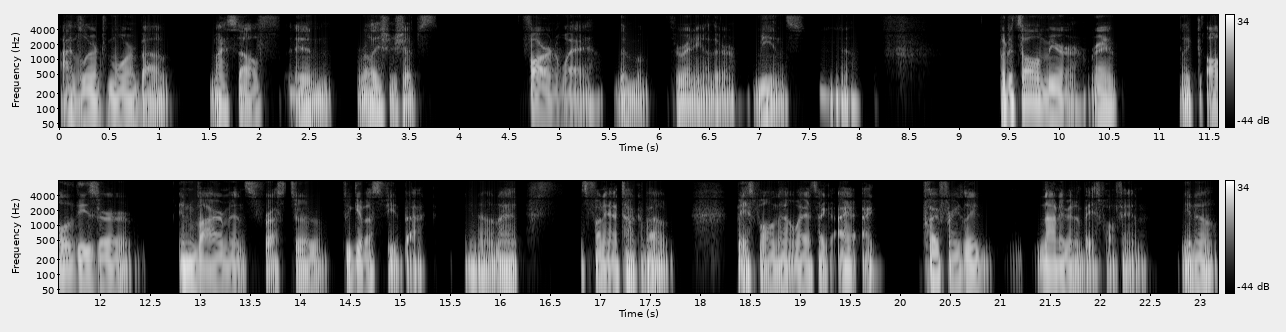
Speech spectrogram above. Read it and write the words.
I've learned more about myself in relationships far and away than through any other means, mm-hmm. you know. But it's all a mirror, right? Like all of these are environments for us to to give us feedback, you know. And I it's funny, I talk about baseball in that way. It's like I, I quite frankly not even a baseball fan, you know,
